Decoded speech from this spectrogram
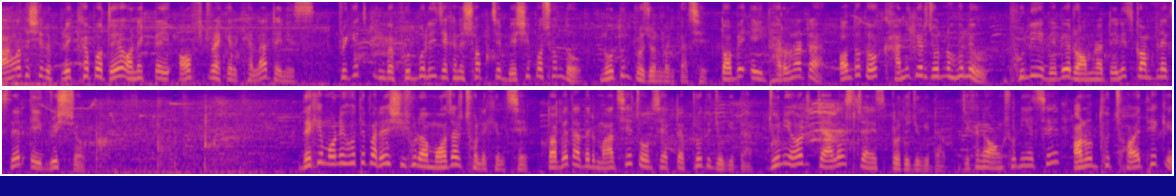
বাংলাদেশের প্রেক্ষাপটে অনেকটাই অফ ট্র্যাকের খেলা টেনিস। ক্রিকেট কিংবা ফুটবলই যেখানে সবচেয়ে বেশি পছন্দ নতুন প্রজন্মের কাছে। তবে এই ধারণাটা অন্তত খানিকের জন্য হলেও ভুলিয়ে দেবে রমনা টেনিস কমপ্লেক্সের এই দৃশ্য। দেখে মনে হতে পারে শিশুরা মজার ছলে খেলছে, তবে তাদের মাঝে চলছে একটা প্রতিযোগিতা, জুনিয়র চ্যালেঞ্জ টেনিস প্রতিযোগিতা, যেখানে অংশ নিয়েছে অনূর্ধ্ব ছয় থেকে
